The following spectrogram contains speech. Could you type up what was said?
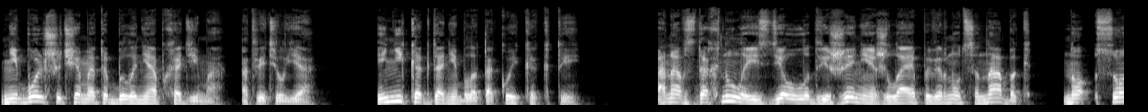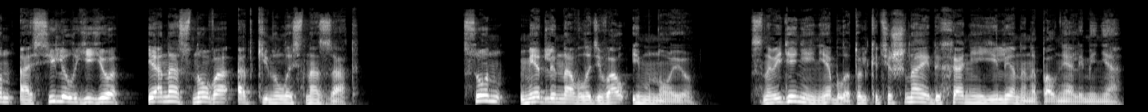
«Не больше, чем это было необходимо», — ответил я. «И никогда не было такой, как ты». Она вздохнула и сделала движение, желая повернуться на бок, но сон осилил ее, и она снова откинулась назад. Сон медленно овладевал и мною. Сновидений не было, только тишина и дыхание Елены наполняли меня.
